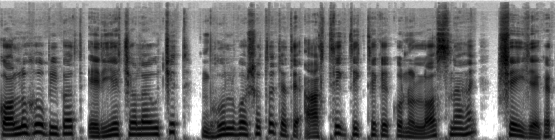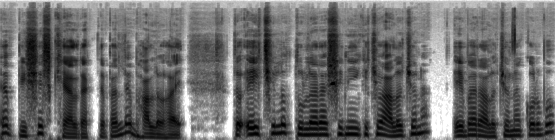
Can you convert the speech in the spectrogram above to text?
কলহ বিবাদ এড়িয়ে চলা উচিত। ভুলবশত যাতে আর্থিক দিক থেকে কোনো লস না হয়, সেই জায়গাটা বিশেষ খেয়াল রাখতে পারলে ভালো হয়। তো এই ছিল তুলা রাশি নিয়ে কিছু আলোচনা। এবার আলোচনা করব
